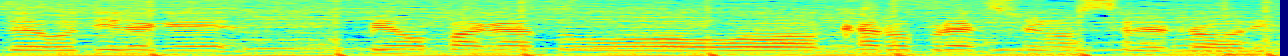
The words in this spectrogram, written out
devo dire che abbiamo pagato a caro prezzo i nostri errori.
